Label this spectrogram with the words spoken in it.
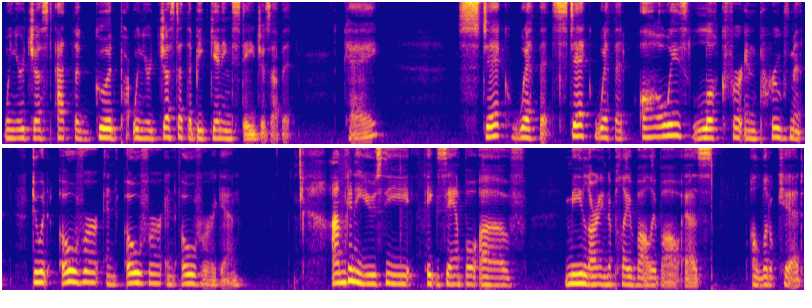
when you're just at the good part, when you're just at the beginning stages of it. Okay? Stick with it. Stick with it. Always look for improvement. Do it over and over and over again. I'm going to use the example of me learning to play volleyball as a little kid.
